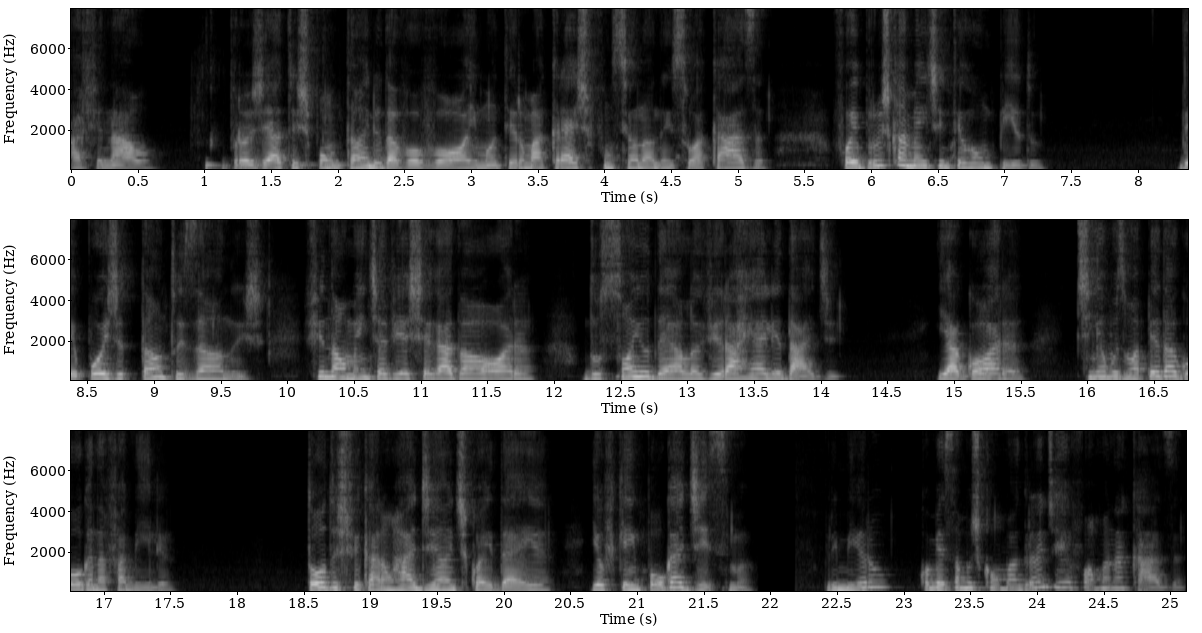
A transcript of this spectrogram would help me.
Afinal, o projeto espontâneo da vovó em manter uma creche funcionando em sua casa foi bruscamente interrompido. Depois de tantos anos, finalmente havia chegado a hora do sonho dela virar realidade. E agora tínhamos uma pedagoga na família. Todos ficaram radiantes com a ideia e eu fiquei empolgadíssima. Primeiro, começamos com uma grande reforma na casa.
